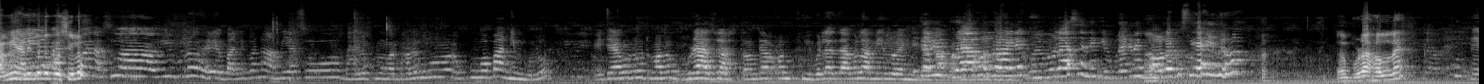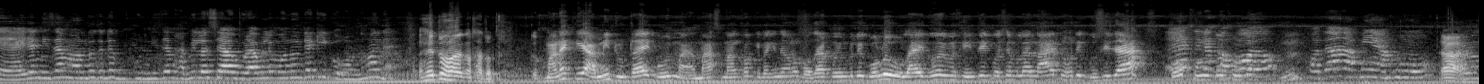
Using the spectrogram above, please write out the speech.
আমি আনিবলৈ গৈছিলো পৰা আনিম বোলো এতিয়া বোলো তোমালোক ঘূৰা যোৱা তহঁতে অকণ ফুৰিবলৈ যা বোলো আমি লৈ আহিম বুঢ়া হ'ল এতিয়া ঘূৰিবলৈ আছে নেকি? বোলে কিনে ঘৰলৈ গুচি আহিলো। বুঢ়া হ'লনে? সেয়া এতিয়া নিজে মনটো যদি নিজে ভাবি লৈছে আৰু বুঢ়া বুলি মনো এতিয়া কি ক'ম নহয় নাই? সেইটো হয় কথাটো। মানে কি আমি দুটাই গৈ মাছ মাংস কিবা কিনি অলপ বজাৰ কৰিম বুলি গ'লো ওলাই গৈ সিহঁতে কৈছে বোলে নাই তহঁতি গুচি যা? সদায় আমি আহো। আৰু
